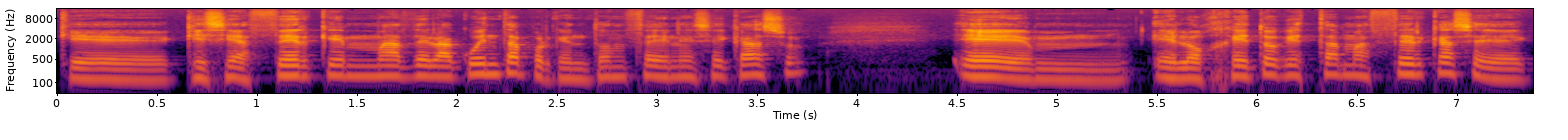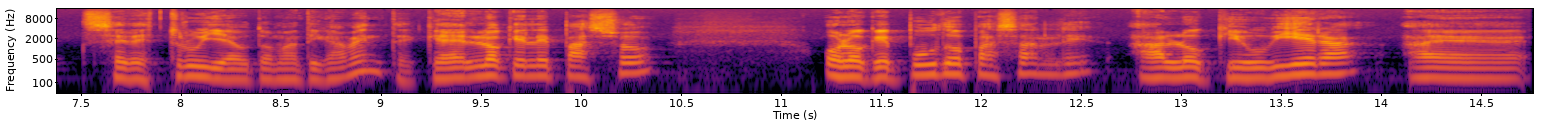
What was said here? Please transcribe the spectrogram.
que, se acerquen más de la cuenta, porque entonces en ese caso em, el objeto que está más cerca se, destruye automáticamente, que es lo que le pasó o lo que pudo pasarle a lo que hubiera eh,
